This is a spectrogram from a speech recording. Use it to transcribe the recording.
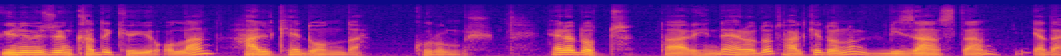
günümüzün Kadıköy'ü olan Halkedon'da kurulmuş. Herodot tarihinde Herodot Halkedon'un Bizans'tan ya da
